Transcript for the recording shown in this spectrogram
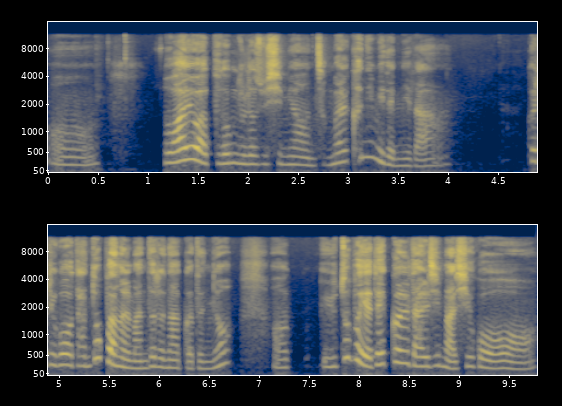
어, 좋아요와 구독 눌러주시면 정말 큰 힘이 됩니다. 그리고 단톡방을 만들어 놨거든요. 어, 유튜브에 댓글 달지 마시고,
